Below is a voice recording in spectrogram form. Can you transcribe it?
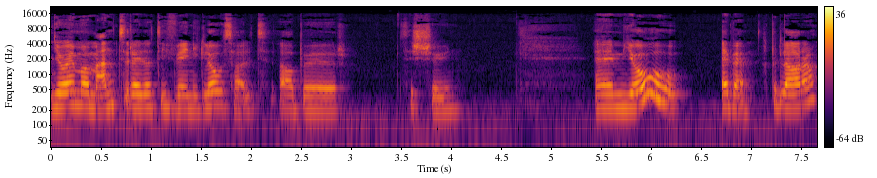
ja, im Moment relativ wenig los halt, aber es ist schön. Ähm, ja, eben, ich bin Lara.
